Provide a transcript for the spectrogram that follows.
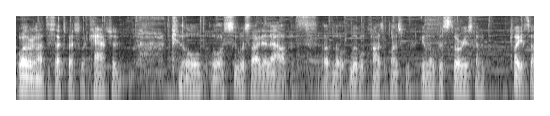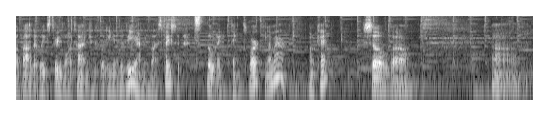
Whether or not the suspects were captured, killed, or suicided out is of no little consequence. You know, this story is going to play itself out at least three more times before the end of the year. I mean, let's face it, that's the way things work in America. Okay? So, uh, um,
